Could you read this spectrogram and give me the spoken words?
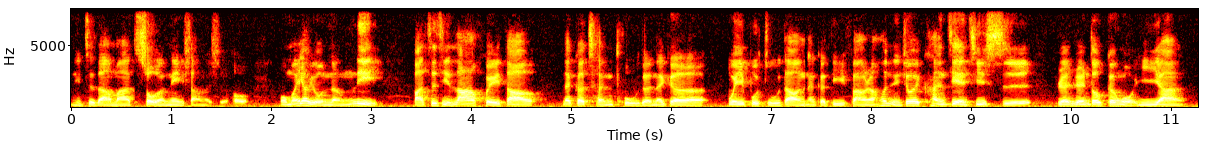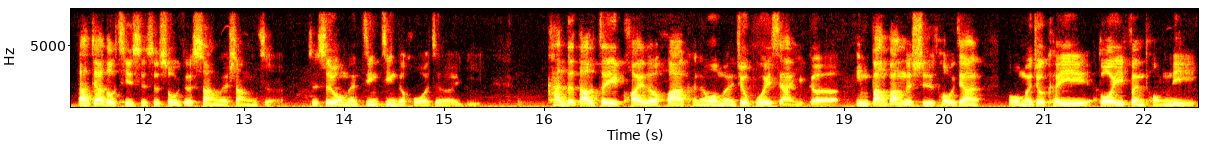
你知道吗？受了内伤的时候，我们要有能力把自己拉回到那个尘土的那个微不足道那个地方，然后你就会看见，其实人人都跟我一样，大家都其实是受着伤的伤者，只是我们静静的活着而已。看得到这一块的话，可能我们就不会像一个硬邦邦的石头这样，我们就可以多一份同理，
